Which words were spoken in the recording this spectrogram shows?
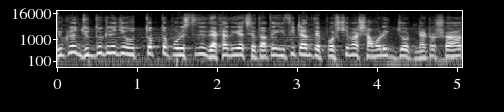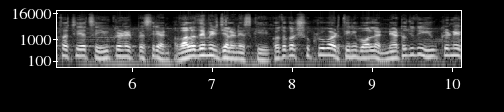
ইউক্রেন যুদ্ধঘিরে যে উত্তপ্ত পরিস্থিতি দেখা দিয়েছে, তাতে ইতি টানতে পশ্চিমা সামরিক জোট ন্যাটোর সহায়তা চেয়েছে ইউক্রেনের প্রেসিডেন্ট ভালাদিমির জেলেনস্কি। গতকাল শুক্রবার তিনি বলেন, ন্যাটো যদি ইউক্রেনের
